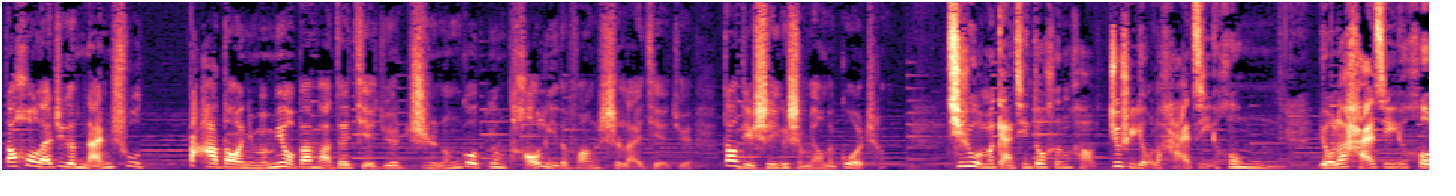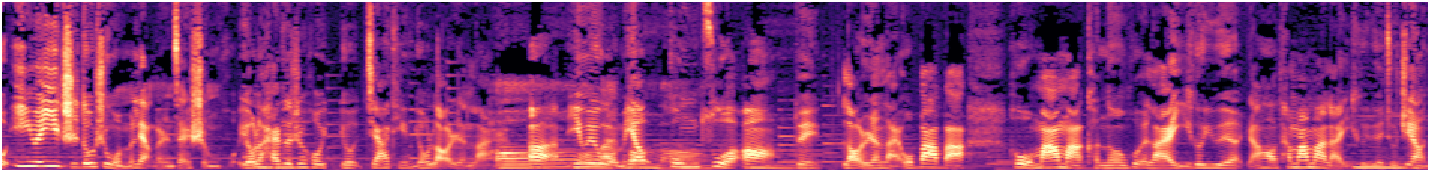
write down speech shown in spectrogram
到后来这个难处大到你们没有办法再解决，只能够用逃离的方式来解决，到底是一个什么样的过程？其实我们感情都很好，就是有了孩子以后，有了孩子以后，因为一直都是我们两个人在生活。有了孩子之后，有家庭，有老人来啊，因为我们要工作啊，对，老人来，我爸爸和我妈妈可能会来一个月，然后他妈妈来一个月，就这样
